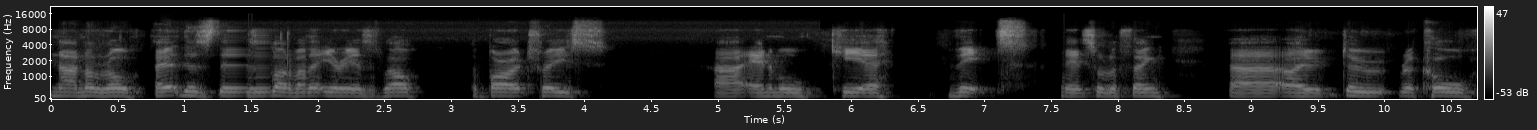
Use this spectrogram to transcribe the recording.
no, not at all. Uh, there's there's a lot of other areas as well. Laboratories, uh, animal care, vets, that sort of thing. Uh, I do recall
